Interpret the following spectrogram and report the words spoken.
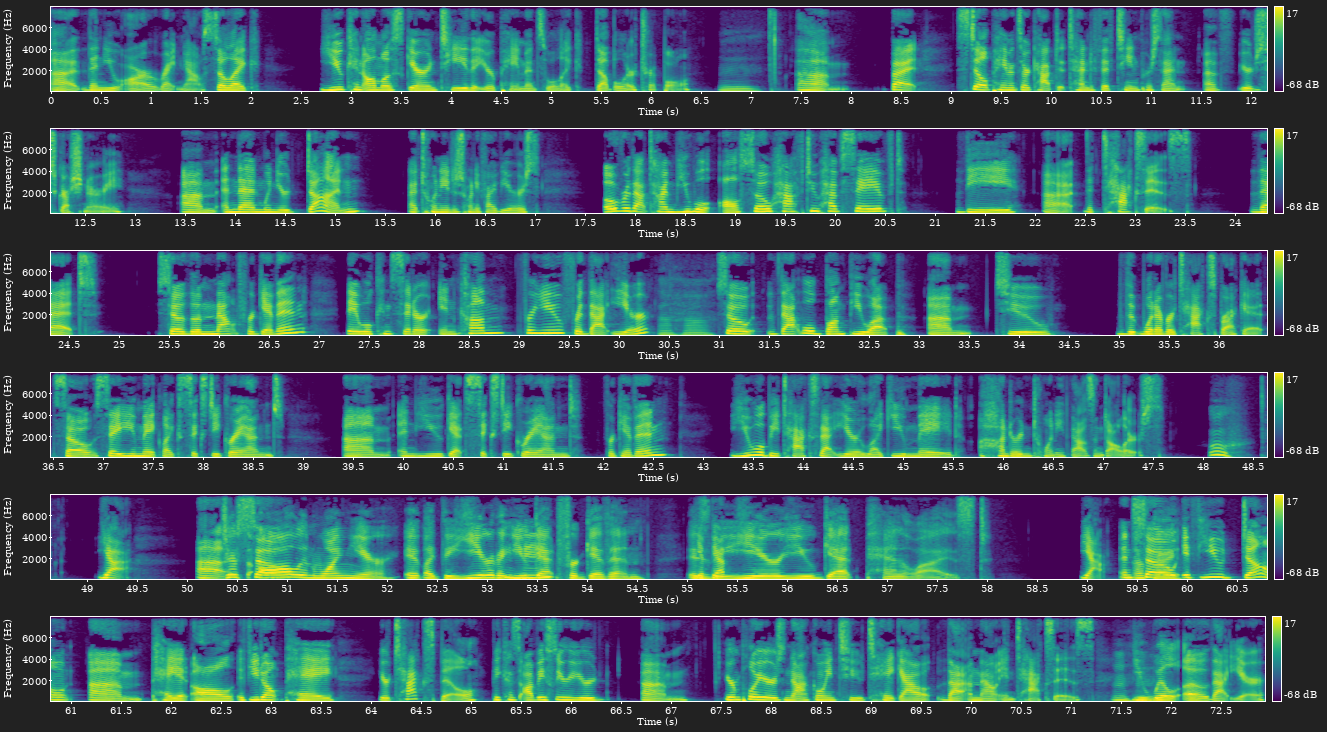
uh, than you are right now. So, like, you can almost guarantee that your payments will like double or triple. Mm. Um, but still, payments are capped at 10 to 15% of your discretionary. Um, and then when you're done at 20 to 25 years, over that time, you will also have to have saved the uh, the taxes that so the amount forgiven they will consider income for you for that year Uh-huh. so that will bump you up um, to the whatever tax bracket. So say you make like 60 grand um, and you get 60 grand forgiven, you will be taxed that year like you made $120,000. Ooh. Yeah. Uh, Just so- all in one year. It like the year that you Mhm. get forgiven is Yep, yep. the year you get penalized. Yeah. And so if you don't um, pay it all, if you don't pay your tax bill, because obviously your um, your employer is not going to take out that amount in taxes, you Mhm. will owe that year.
